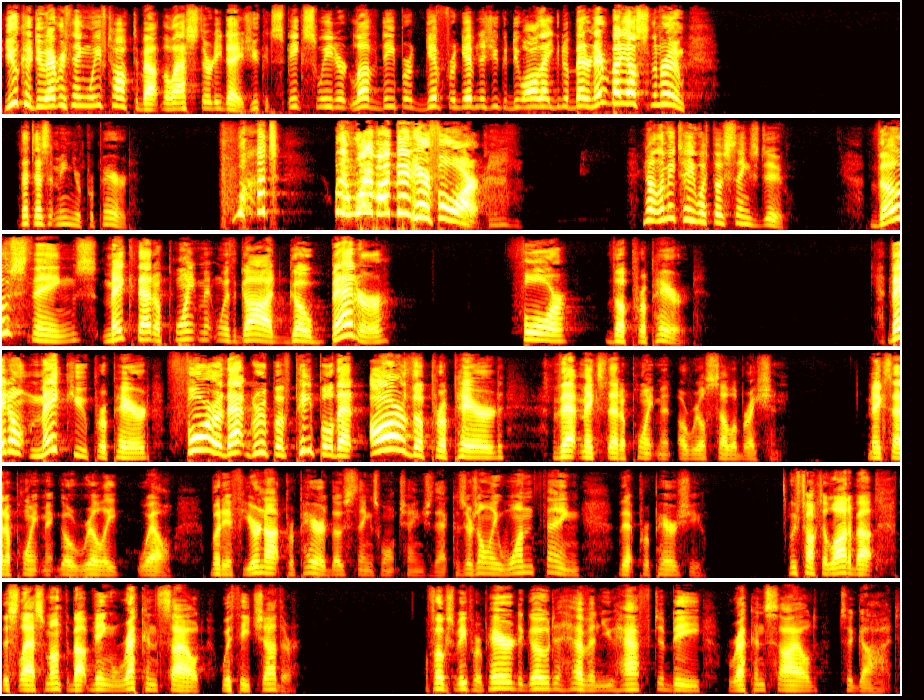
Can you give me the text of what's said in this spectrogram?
You could do everything we've talked about the last 30 days. You could speak sweeter, love deeper, give forgiveness. You could do all that. You could do better than everybody else in the room. That doesn't mean you're prepared. What? Here for? Now, let me tell you what those things do. Those things make that appointment with God go better for the prepared. They don't make you prepared for that group of people that are the prepared. That makes that appointment a real celebration. Makes that appointment go really well. But if you're not prepared, those things won't change that because there's only one thing that prepares you. We've talked a lot about this last month about being reconciled with each other. Well, folks, to be prepared to go to heaven. You have to be reconciled to God.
